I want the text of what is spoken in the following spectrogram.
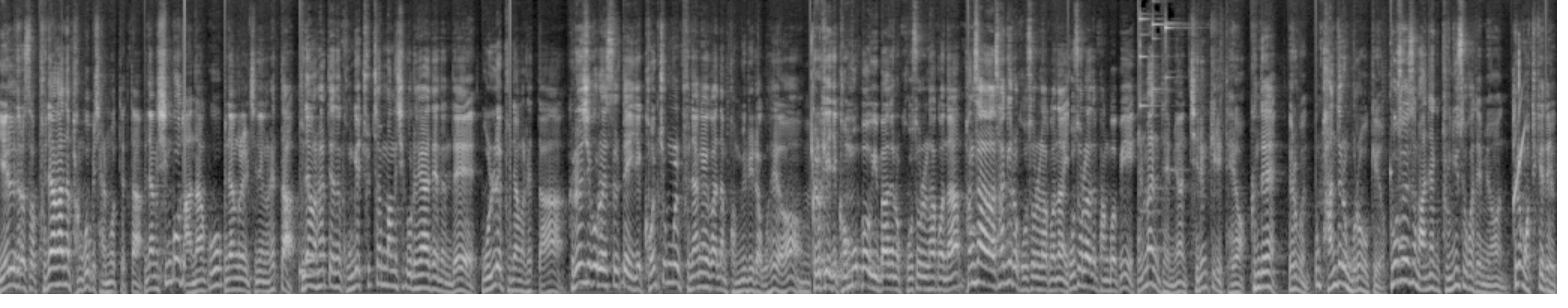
예를 들어서 분양하는 방법이 잘못됐다. 분양 신고도 안 하고 분양을 진행을 했다. 분양을 할 때는 공개 추천 방식으로 해야 되는데 몰래 분양을 했다. 그런 식으로 했을 때 이게 건축물 분양에 관한 법률이라고 해요. 그렇게 이제 건물법 위반으로 고소를 하거나 판사 사기로 고소를 하거나 고소를 하는 방법이 일만 되면 지름길이 돼요. 근데 여러분 그럼 반대로 물어볼게요. 고소해서 만약에 불기소가 되면 그럼 어떻게 될까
